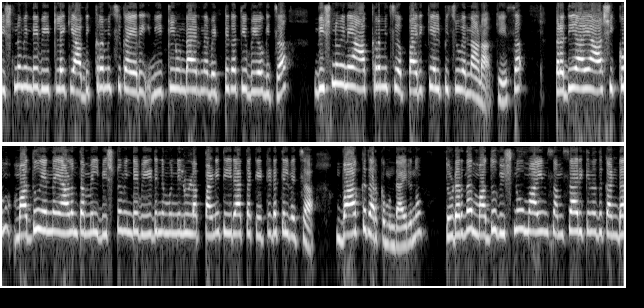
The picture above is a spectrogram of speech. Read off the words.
വിഷ്ണുവിന്റെ വീട്ടിലേക്ക് അതിക്രമിച്ചു കയറി വീട്ടിലുണ്ടായിരുന്ന വെട്ടുകത്തി ഉപയോഗിച്ച് വിഷ്ണുവിനെ ആക്രമിച്ച് പരിക്കേൽപ്പിച്ചുവെന്നാണ് കേസ്. പ്രതിയായ ആഷിക്കും മധു എന്നയാളും തമ്മിൽ വിഷ്ണുവിന്റെ വീടിന് മുന്നിലുള്ള പണി തീരാത്ത കെട്ടിടത്തിൽ വെച്ച് വാക്ക് തർക്കമുണ്ടായിരുന്നു. തുടർന്ന് മധു വിഷ്ണുവുമായും സംസാരിക്കുന്നത് കണ്ട്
